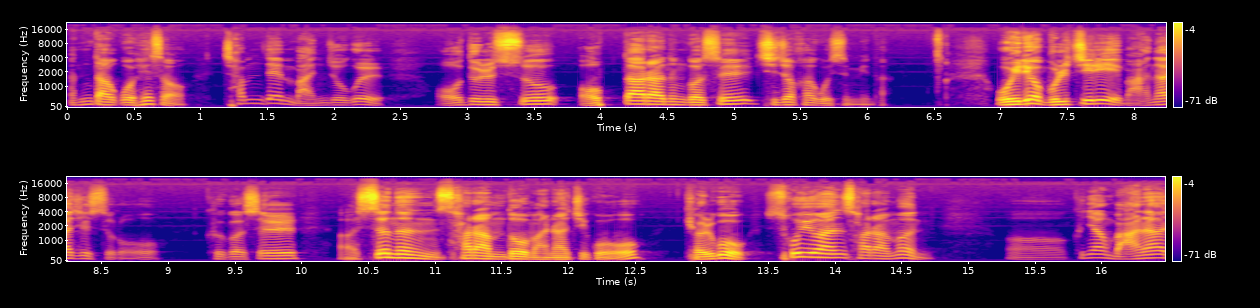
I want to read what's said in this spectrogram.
한다고 해서 참된 만족을 얻을 수 없다라는 것을 지적하고 있습니다. 오히려 물질이 많아질수록 그것을 어, 쓰는 사람도 많아지고 결국 소유한 사람은 어, 그냥 많아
